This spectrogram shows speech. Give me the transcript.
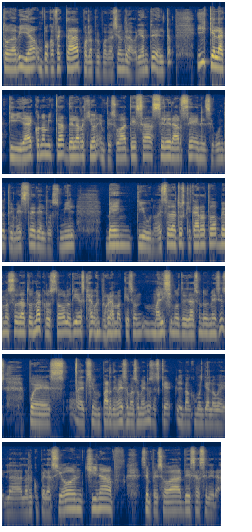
todavía un poco afectada por la propagación de la variante Delta y que la actividad económica de la región empezó a desacelerarse en el segundo trimestre del 2021. Estos datos que cada rato vemos esos datos macros todos los días que hago el programa que son malísimos desde hace unos meses, pues hace un par de meses más o menos es que el Banco Mundial lo ve. La, la recuperación china se empezó a desacelerar.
